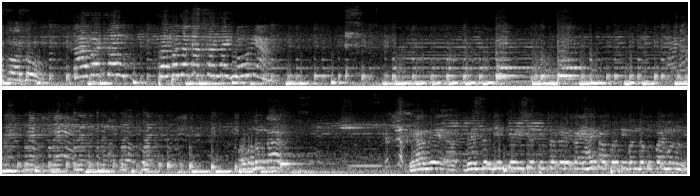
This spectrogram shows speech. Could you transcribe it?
असो असो. ताबडतोब प्रबोधकांना घेऊन या. प्रबोधनकार या वे व्यसन विषय तुमच्याकडे काही आहे का प्रतिबंधक उपाय म्हणून?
